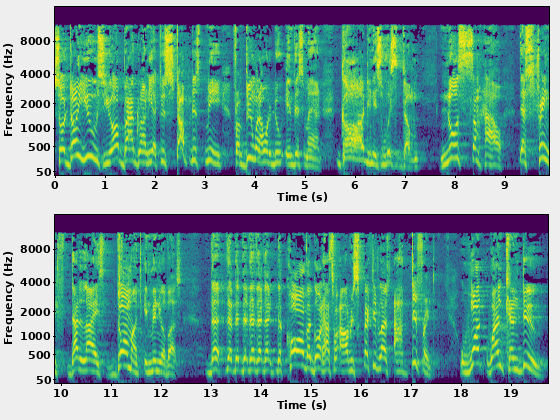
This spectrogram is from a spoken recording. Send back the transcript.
So don't use your background here to stop this me from doing what I want to do in this man. God in his wisdom knows somehow the strength that lies dormant in many of us. The, the, the, the, the, the call that God has for our respective lives are different. What one can do,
